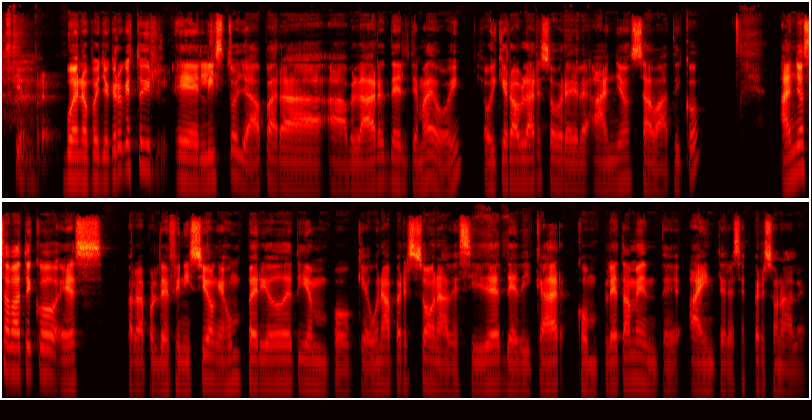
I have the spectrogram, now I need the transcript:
Siempre. Bueno, pues yo creo que estoy eh, listo ya para hablar del tema de hoy. Hoy quiero hablar sobre el año sabático. Año sabático es, para, por definición, es un periodo de tiempo que una persona decide dedicar completamente a intereses personales,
